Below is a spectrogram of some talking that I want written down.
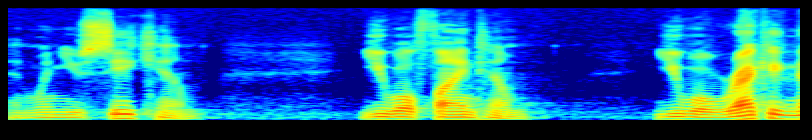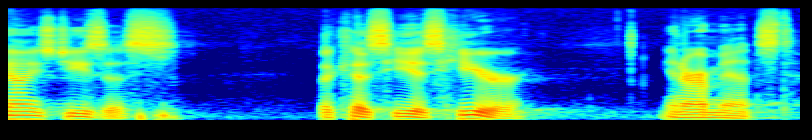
And when you seek him, you will find him. You will recognize Jesus because he is here in our midst.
